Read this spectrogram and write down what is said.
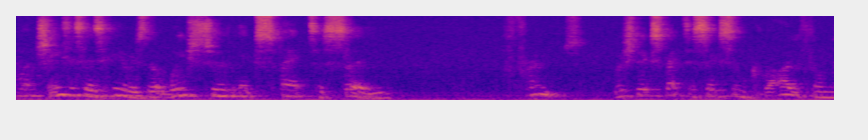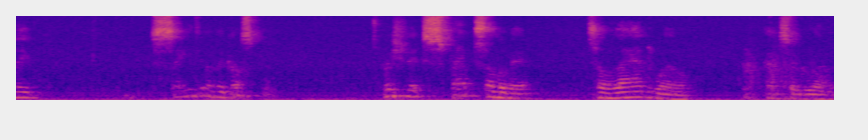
What Jesus says here is that we should expect to see fruit we should expect to see some growth from the seed of the gospel. We should expect some of it to land well and to grow.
